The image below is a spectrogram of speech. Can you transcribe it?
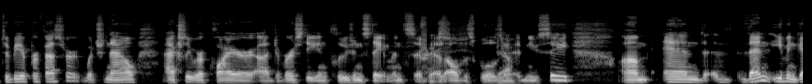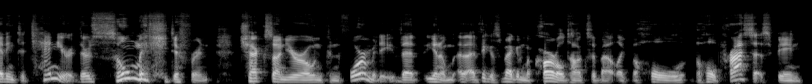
to, be a professor which now actually require uh, diversity inclusion statements at, at, all the schools yeah. at UC um, and then even getting to tenure there's so many different checks on your own conformity that you know I think as Megan McArdle talks about like the whole the whole process being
